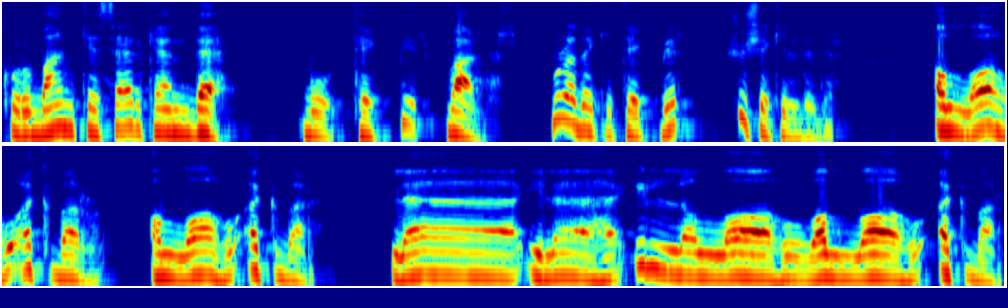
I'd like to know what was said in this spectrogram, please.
kurban keserken de bu tekbir vardır. Buradaki tekbir şu şekildedir. Allahu Ekber, Allahu Ekber, La ilahe illallahu vallahu ekber,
